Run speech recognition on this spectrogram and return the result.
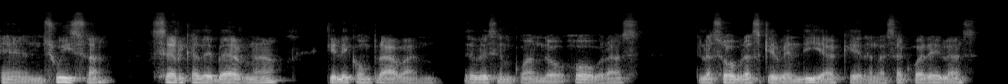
en Suiza, cerca de Berna, que le compraban de vez en cuando obras, de las obras que vendía, que eran las acuarelas,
